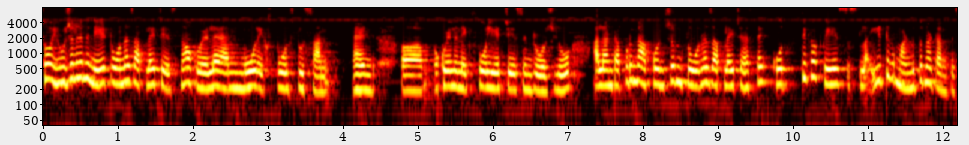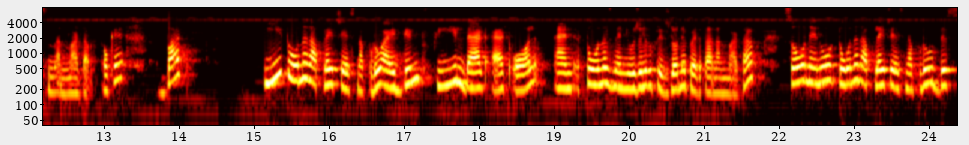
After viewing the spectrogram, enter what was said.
సో యూజువల్గా నేను ఏ టోనర్స్ అప్లై చేసినా ఒకవేళ I'm more expose to sun and ఒకవేళ నేను ఎక్స్ఫోలియేట్ చేసిన రోజులు అలాంటప్పుడు నాకు కొంచెం టోనర్స్ అప్లై చేస్తే కొద్దిగా ఫేస్ స్లైట్గా మండుతున్నట్టు అనిపిస్తుంది అనమాట ఓకే బట్ ఈ టోనర్ అప్లై చేసినప్పుడు I don't feel that at all and toners నేను యూజువల్గా ఫ్రిడ్జ్లోనే పెడతానమాట సో నేను టోనర్ అప్లై చేసినప్పుడు దిస్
